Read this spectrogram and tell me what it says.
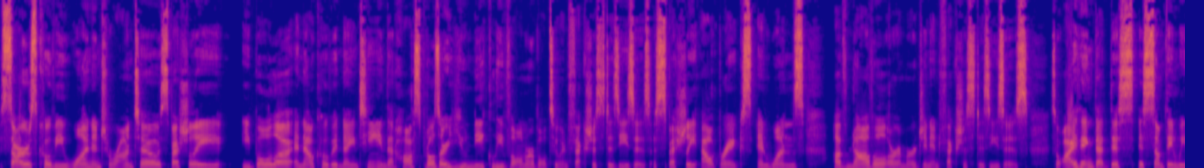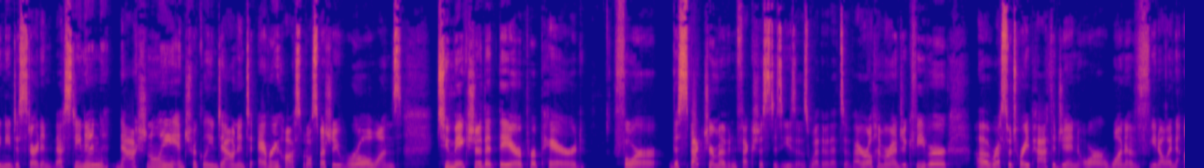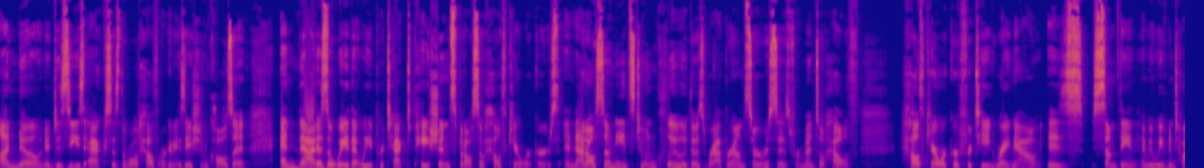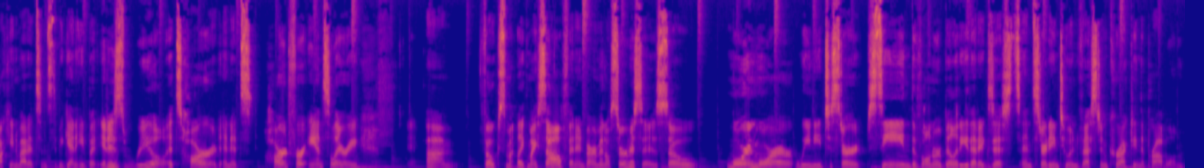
SARS CoV 1 in Toronto, especially Ebola, and now COVID 19 that hospitals are uniquely vulnerable to infectious diseases, especially outbreaks and ones of novel or emerging infectious diseases. So I think that this is something we need to start investing in nationally and trickling down into every hospital, especially rural ones, to make sure that they are prepared for the spectrum of infectious diseases, whether that's a viral hemorrhagic fever, a respiratory pathogen, or one of, you know, an unknown, a disease X, as the World Health Organization calls it. And that is a way that we protect patients, but also healthcare workers. And that also needs to include those wraparound services for mental health. Healthcare worker fatigue right now is something, I mean, we've been talking about it since the beginning, but it is real. It's hard, and it's hard for ancillary um, folks like myself and environmental services. So, more and more, we need to start seeing the vulnerability that exists and starting to invest in correcting the problem.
